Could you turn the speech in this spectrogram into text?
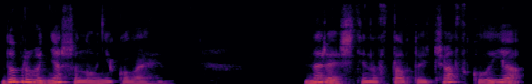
Доброго дня, шановні колеги! Нарешті настав той час, коли я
